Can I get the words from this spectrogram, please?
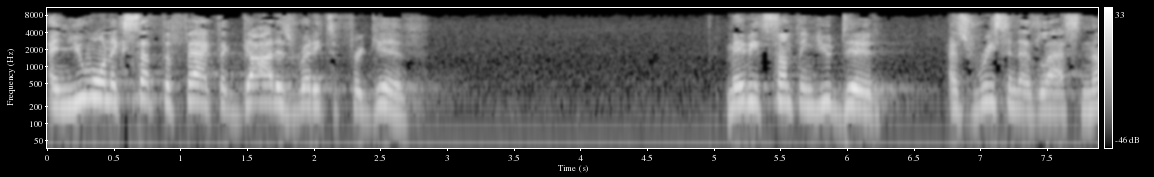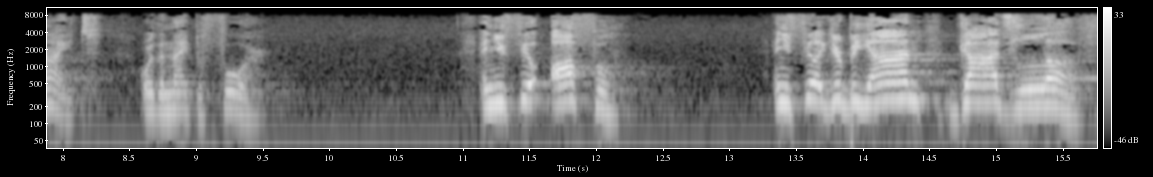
and you won't accept the fact that God is ready to forgive. Maybe it's something you did as recent as last night or the night before. And you feel awful. And you feel like you're beyond God's love.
